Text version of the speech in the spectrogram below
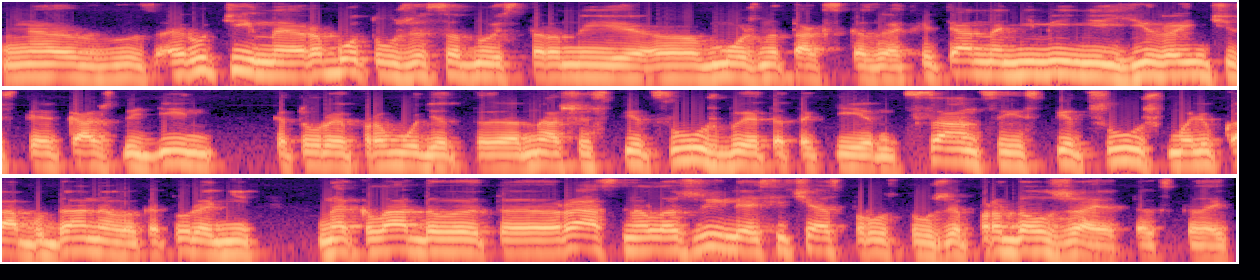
Рутинная работа уже с одной стороны, можно так сказать, хотя она не менее героическая каждый день, которые проводят э, наши спецслужбы, это такие санкции спецслужб Малюка Буданова, которые они накладывают, э, раз наложили, а сейчас просто уже продолжают, так сказать,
